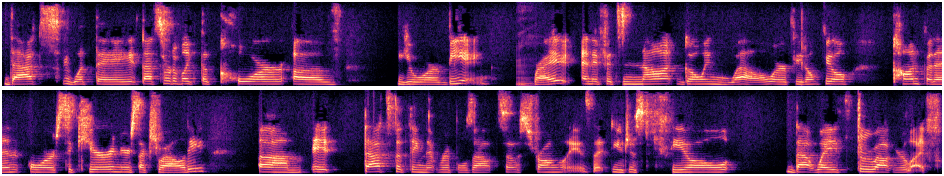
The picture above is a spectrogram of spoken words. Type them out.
that's what they, that's sort of like the core of your being, mm. right? And if it's not going well, or if you don't feel confident or secure in your sexuality, um, it that's the thing that ripples out so strongly is that you just feel that way throughout your life.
